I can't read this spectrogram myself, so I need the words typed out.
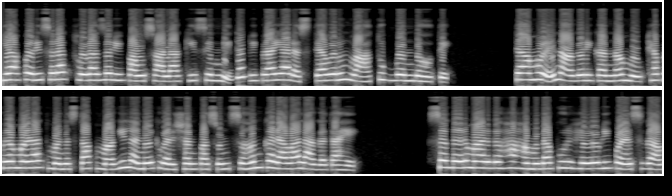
या परिसरात थोडा जरी पाऊस आला की सिंधी पिपरा या रस्त्यावरून वाहतूक बंद होते. त्यामुळे नागरिकांना मोठ्या प्रमाणात मनस्ताप मागील अनेक वर्षांपासून सहन करावा लागत आहे. सदर मार्ग हा हमदापूर हेरोडी पळसगाव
